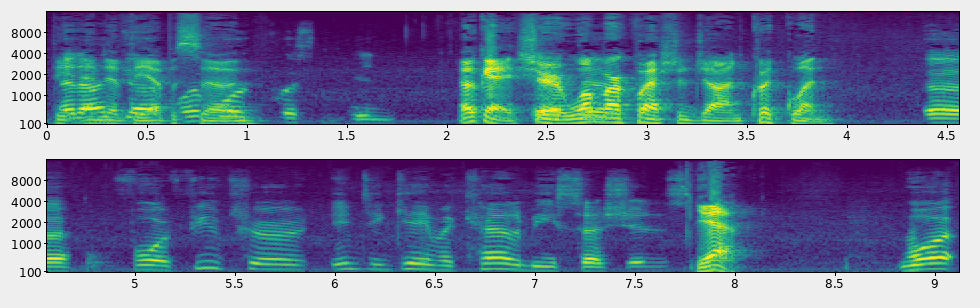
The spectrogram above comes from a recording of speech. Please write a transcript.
the end I of the episode. One more question. Okay, sure. And, One uh, more question, John. Quick one. Uh, for future Indie Game Academy sessions, Yeah. what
